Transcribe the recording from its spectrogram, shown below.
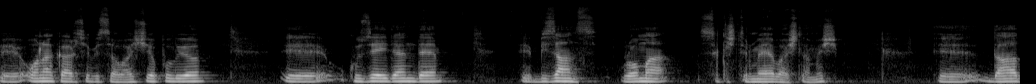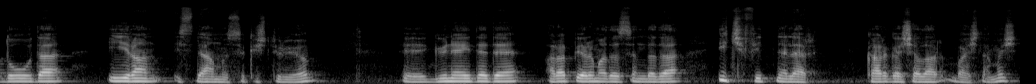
E, ona karşı bir savaş yapılıyor. E, kuzeyden de e, Bizans, Roma sıkıştırmaya başlamış. E, daha doğuda İran İslam'ı sıkıştırıyor. E, güneyde de Arap Yarımadası'nda da iç fitneler, kargaşalar başlamış.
